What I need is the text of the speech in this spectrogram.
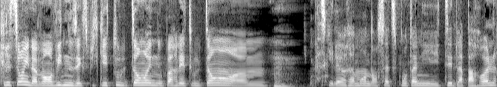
Christian, il avait envie de nous expliquer tout le temps et de nous parler tout le temps, euh, hmm. parce qu'il est vraiment dans cette spontanéité de la parole.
